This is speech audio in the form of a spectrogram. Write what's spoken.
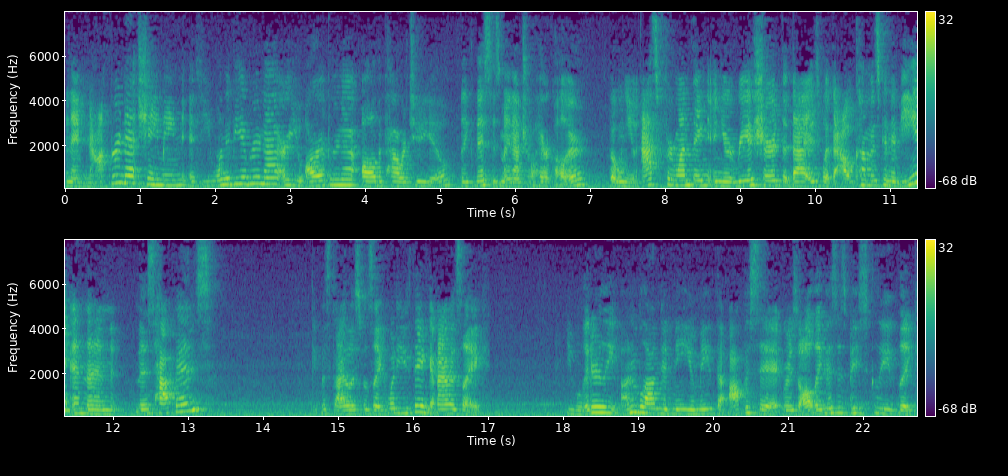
And I'm not brunette shaming. If you want to be a brunette or you are a brunette, all the power to you. Like this is my natural hair color. But when you ask for one thing and you're reassured that that is what the outcome is going to be, and then this happens, the stylist was like, what do you think? And I was like, you literally unblonded me. You made the opposite result. Like this is basically like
